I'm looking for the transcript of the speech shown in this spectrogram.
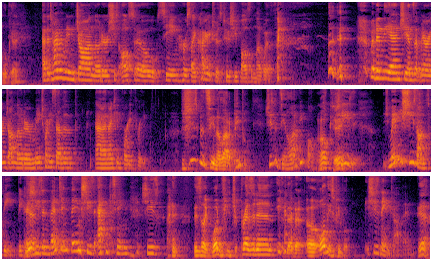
Okay. At the time of meeting John Loder, she's also seeing her psychiatrist, who she falls in love with. but in the end, she ends up marrying John Loder May 27th, uh, 1943. She's been seeing a lot of people. She's been seeing a lot of people. Okay. She's, maybe she's on speed because Yeah. she's inventing things, she's acting, she's There's like one future president, that, uh, uh, all these people. she's name dropping. Yeah.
